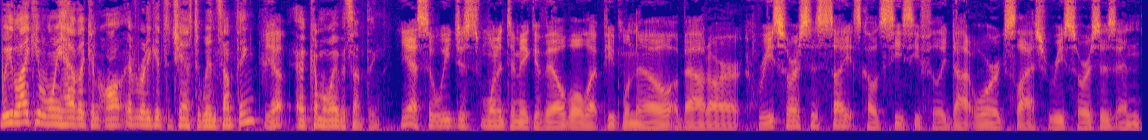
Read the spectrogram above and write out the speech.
we like it when we have like an all, everybody gets a chance to win something. Yep. Uh, come away with something. Yeah, so we just wanted to make available, let people know about our resources site. It's called ccphilly.org slash resources. And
